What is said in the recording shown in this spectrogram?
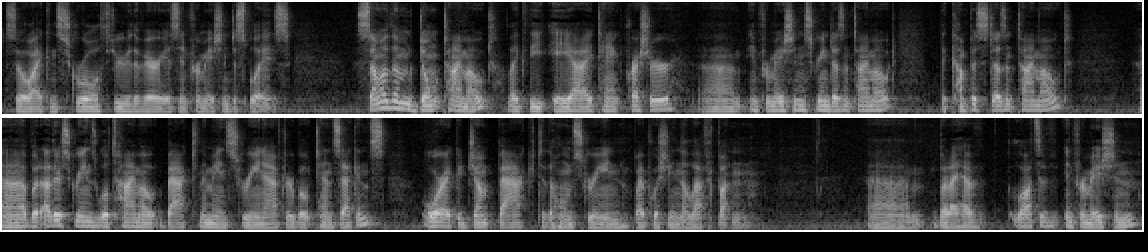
So I can scroll through the various information displays. Some of them don't time out, like the AI tank pressure um, information screen doesn't time out. The compass doesn't time out. Uh, but other screens will time out back to the main screen after about 10 seconds, or I could jump back to the home screen by pushing the left button. Um, but I have lots of information,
